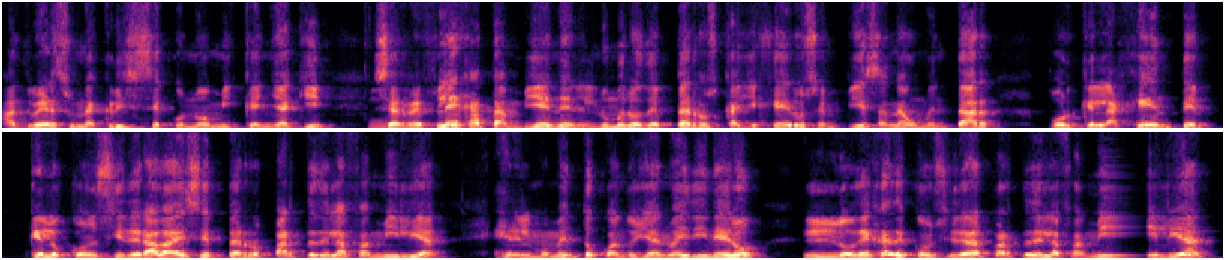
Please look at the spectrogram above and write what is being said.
adversa, una crisis económica, Iñaki, se refleja también en el número de perros callejeros, empiezan a aumentar porque la gente que lo consideraba ese perro parte de la familia, en el momento cuando ya no hay dinero, lo deja de considerar parte de la familia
